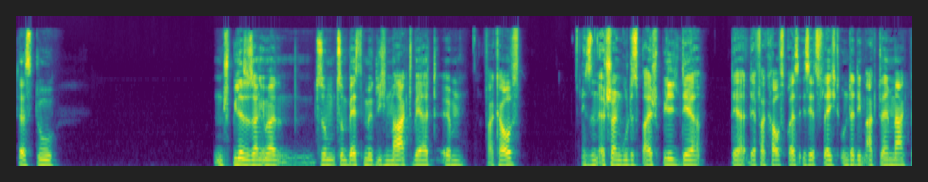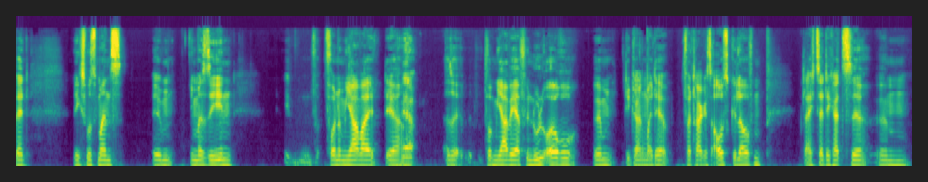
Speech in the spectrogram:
dass du einen Spieler sozusagen immer zum, zum bestmöglichen Marktwert ähm, verkaufst. Ist in Ötschern ein gutes Beispiel. Der, der, der Verkaufspreis ist jetzt vielleicht unter dem aktuellen Marktwert. Allerdings muss man es ähm, immer sehen. Vor einem Jahr war der, Ja. also vom Jahr wäre er für 0 Euro ähm, gegangen, weil der Vertrag ist ausgelaufen. Gleichzeitig hat sie, ähm,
